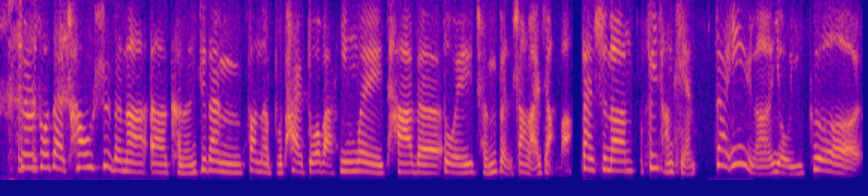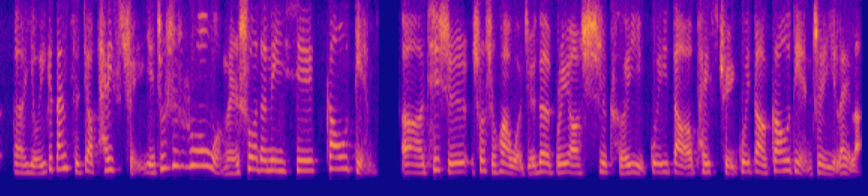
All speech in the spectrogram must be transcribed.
虽然说在超市的呢，呃，可能鸡蛋放的不太多吧，因为它的作为成本上来讲吧，但是呢，非常甜。在英语呢，有一个呃，有一个单词叫 pastry，也就是说我们说的那些糕点。呃，其实说实话，我觉得 brio 是可以归到 pastry，归到糕点这一类了。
